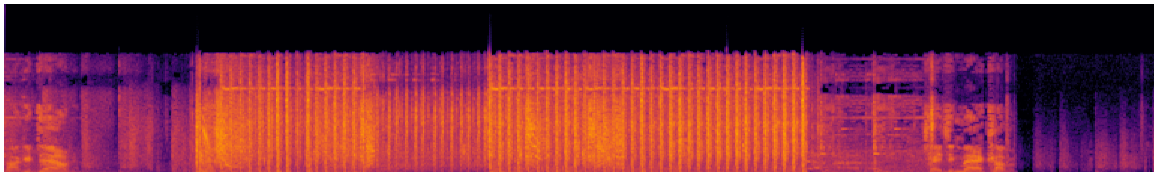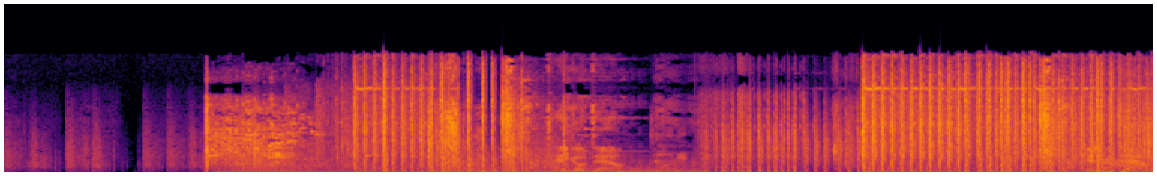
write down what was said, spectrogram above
Target down! Changing mag, cover! Tango down! Enemy down!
